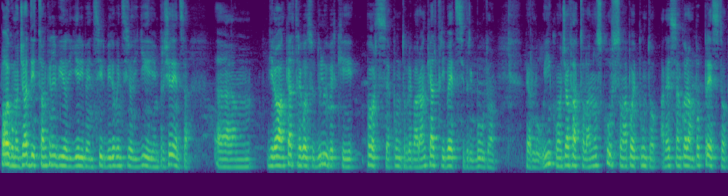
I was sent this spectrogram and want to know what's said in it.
Poi, come ho già detto anche nel video di ieri, pensiero, video pensiero di ieri in precedenza, ehm, dirò anche altre cose su di lui perché forse appunto preparo anche altri pezzi tributo per lui, come ho già fatto l'anno scorso, ma poi appunto adesso è ancora un po' presto,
